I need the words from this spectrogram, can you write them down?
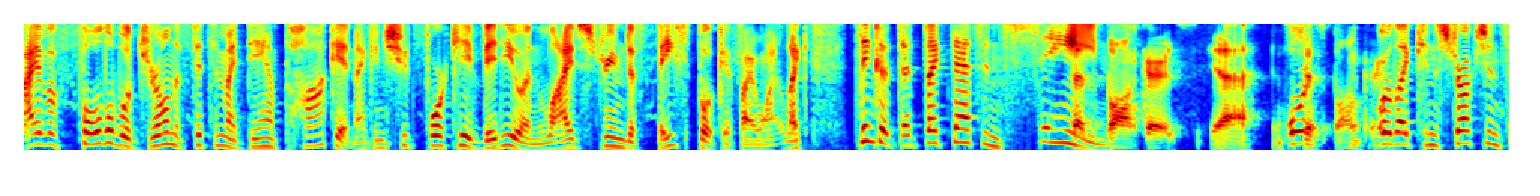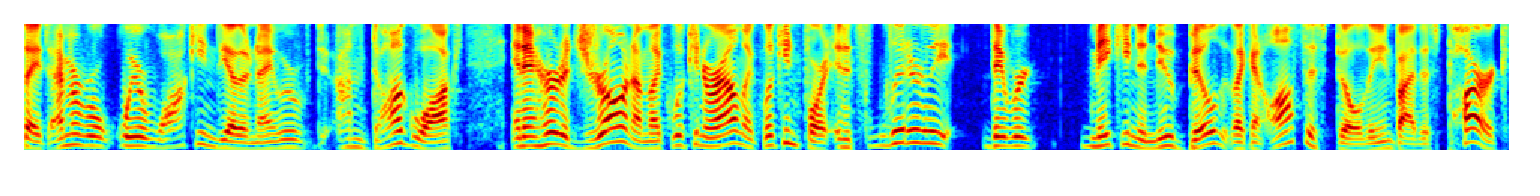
I have a foldable drone that fits in my damn pocket, and I can shoot 4K video and live stream to Facebook if I want. Like, think of that. Like, that's insane. That's bonkers. Yeah, it's Or- just bonkers. Or like construction sites. I remember we were walking the other night. We were on a dog walk, and I heard a drone. I'm like looking around, like looking for it, and it's literally they were making a new build, like an office building by this park,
